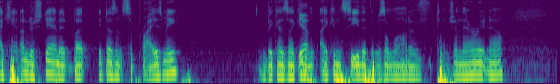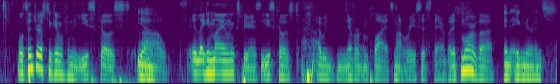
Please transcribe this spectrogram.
I can't understand it, but it doesn't surprise me because I can Yep. I can see that there's a lot of tension there right now. Well, it's interesting coming from the East Coast. Yeah. Uh, like in my own experience, the East Coast, I would never imply it's not racist there, but it's more of a In ignorance,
